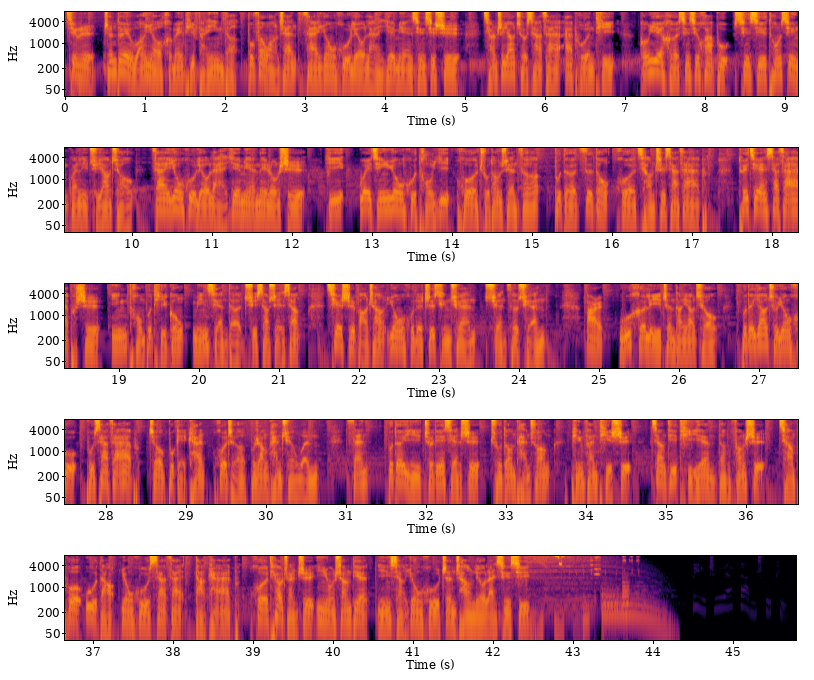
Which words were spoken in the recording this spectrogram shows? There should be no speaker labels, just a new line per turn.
近日，针对网友和媒体反映的部分网站在用户浏览页面信息时强制要求下载 App 问题，工业和信息化部信息通信管理局要求，在用户浏览页面内容时，一未经用户同意或主动选择，不得自动或强制下载 App。推荐下载 App 时，应同步提供明显的取消选项，切实保障用户的知情权、选择权。二无合理正当要求，不得要求用户不下载 App 就不给看或者不让看全文。三不得以折叠显示、主动弹窗、频繁提示、降低体验等方式强迫误导用户下载、打开 App 或跳转至应用商店，影响用户正常浏览信息。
